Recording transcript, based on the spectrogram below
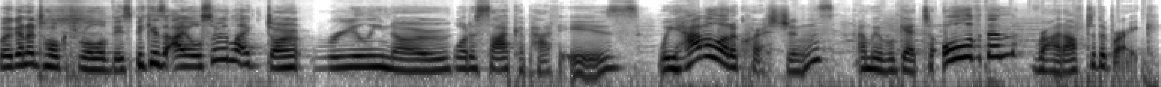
We're going to talk through all of this because I also like don't really know what a psychopath is. We have a lot of questions and we will get to all of them right after the break.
